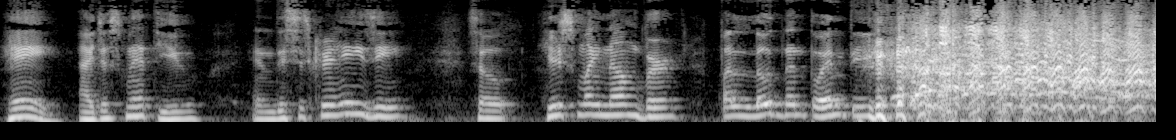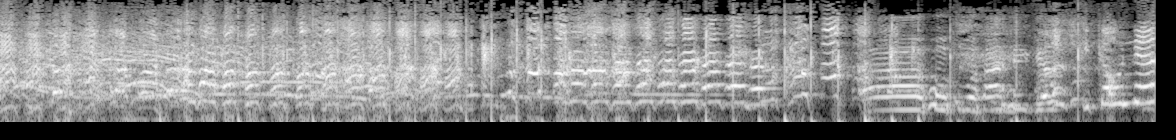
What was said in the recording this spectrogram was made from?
Hey, I just met you and this is crazy. So, here's my number. Paload ng 20. Oh my gosh! Ikaw na!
